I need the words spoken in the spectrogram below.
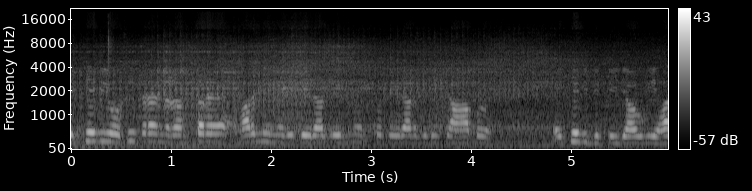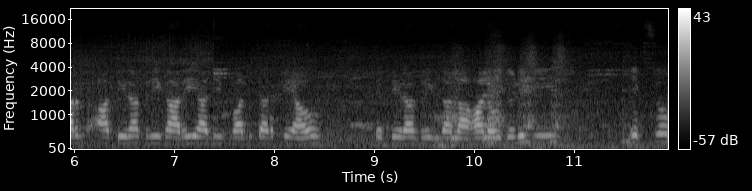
ਇੱਥੇ ਵੀ ਉਸੇ ਤਰ੍ਹਾਂ ਨਿਰੰਤਰ ਹਰ ਮਹੀਨੇ ਦੀ 13 ਤਰੀਕ ਨੂੰ 113 ਰੁਪਏ ਦੀ ਚਾਪ ਇੱਥੇ ਵੀ ਦਿੱਤੀ ਜਾਊਗੀ। ਹਰ ਆ 13 ਤਰੀਕ ਆ ਰਹੀ ਆ ਜੀ ਵੱਧ ਚੜ ਕੇ ਆਓ ਤੇ 13 ਤਰੀਕ ਦਾ ਲਾਹਾ ਲਓ ਜਿਹੜੀ ਕਿ 100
